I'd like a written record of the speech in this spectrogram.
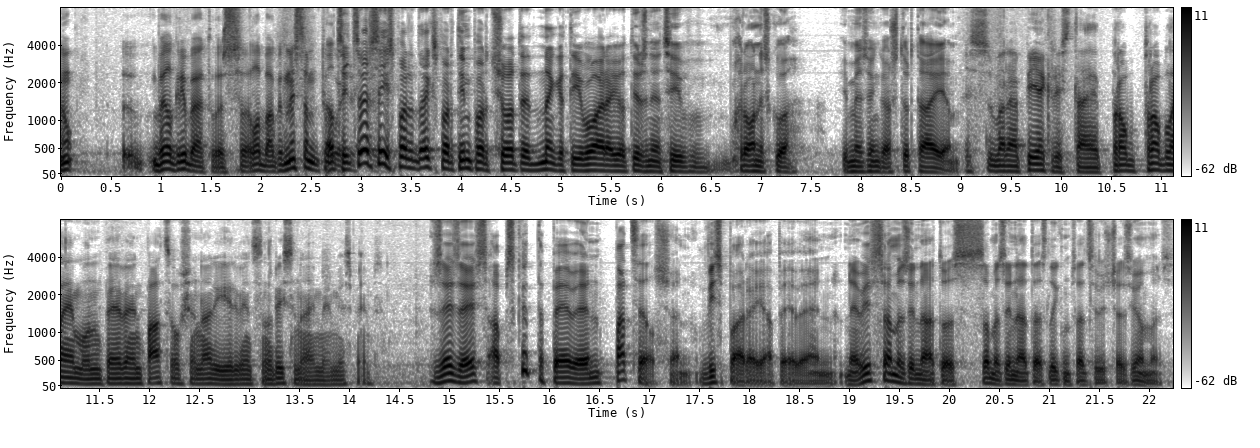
nu, vēl gribētos labāk. Bet mēs esam Vēl tuvojušies- cits versijas par eksportu, importu šo te negatīvo ārējo tirzniecību, hronisko, ja mēs vienkārši tur tā ejam. Es varētu piekrist, tā ir pro problēma, un PVN pacelšana arī ir viens no risinājumiem, iespējams. ZZS apskata PVN pacelšanu, vispārējā PVN, nevis samazinātās likums atsevišķās jomās.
